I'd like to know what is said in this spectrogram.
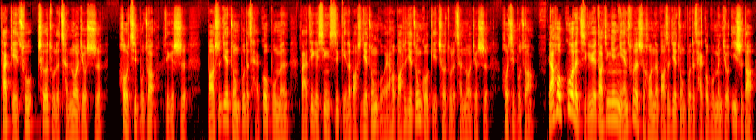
他给出车主的承诺就是后期补装。这个是保时捷总部的采购部门把这个信息给了保时捷中国，然后保时捷中国给车主的承诺就是后期补装。然后过了几个月，到今年年初的时候呢，保时捷总部的采购部门就意识到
